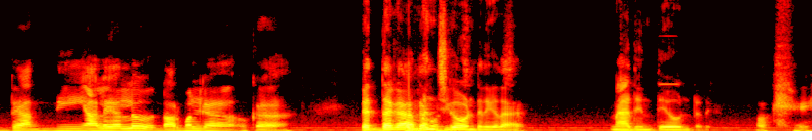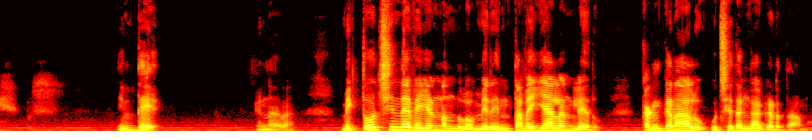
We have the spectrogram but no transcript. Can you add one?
అంటే అన్ని ఆలయాల్లో నార్మల్గా ఒక పెద్దగా మంచిగా ఉంటుంది కదా. నాది ఇంతే ఉంటుంది. ఓకే. ఇంతే. విన్నారా? మీకు తోచిందే వేయండి అందులో. మీరు ఇంత వెయ్యాలని లేదు. కంకణాలు ఉచితంగా కడతాము.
